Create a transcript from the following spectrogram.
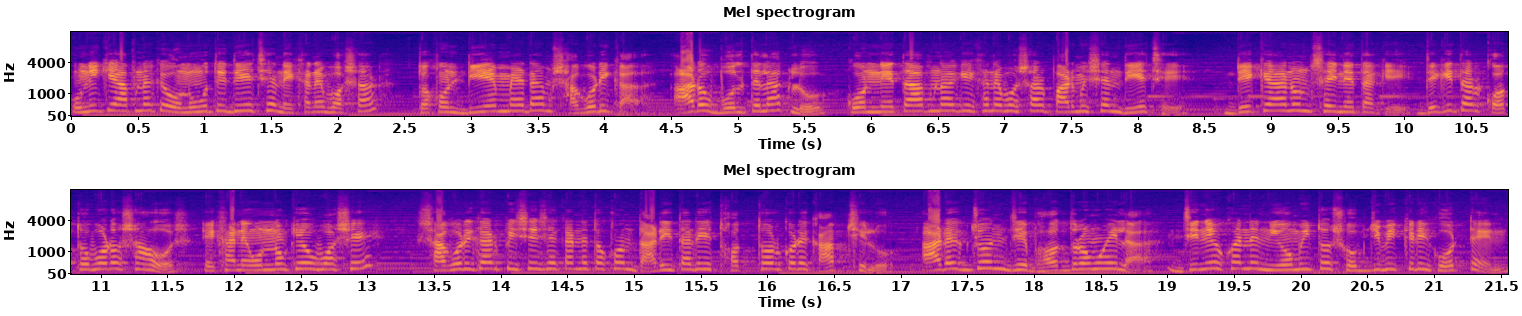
উনি কি আপনাকে অনুমতি দিয়েছেন এখানে বসার? তখন ডিএম ম্যাডাম সাগরিকা আরও বলতে লাগল, কোন নেতা আপনাকে এখানে বসার পারমিশন দিয়েছে? ডেকে আনুন সেই নেতাকে, দেখি তার কত বড় সাহস, এখানে অন্য কেউ বসে? সাগরিকার পিসি সেখানে তখন দাঁড়িয়ে দাঁড়িয়ে থরথর করে কাঁপছিল। আরেকজন যে ভদ্র মহিলা যিনি ওখানে নিয়মিত সবজি বিক্রি করতেন,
